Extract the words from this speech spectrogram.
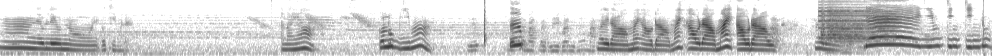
อืมเร็วๆหน่อย โอเคมาแล้วอะไรอะ ก็รูปยิ้ม ตึ๊บไม่ดาวไม่เอาดาวไม่เอาดาวไม่เอาดาวไม่ดาวเย้ยิ้มจริง ๆ ด้วย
